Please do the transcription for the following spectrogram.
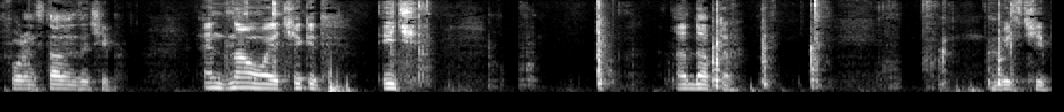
for installing the chip. And now I check it each adapter with chip.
